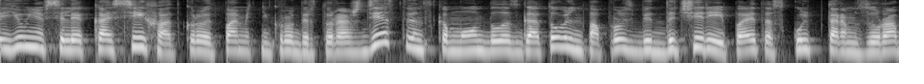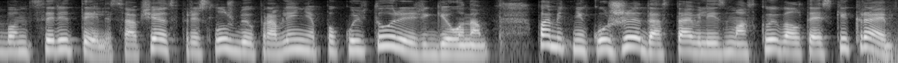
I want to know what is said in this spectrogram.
июня в селе Косиха откроют памятник Роберту Рождественскому. Он был изготовлен по просьбе дочерей поэта скульптором Зурабом Церетели, сообщают в пресс-службе Управления по культуре региона. Памятник уже доставили из Москвы в Алтайский край.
